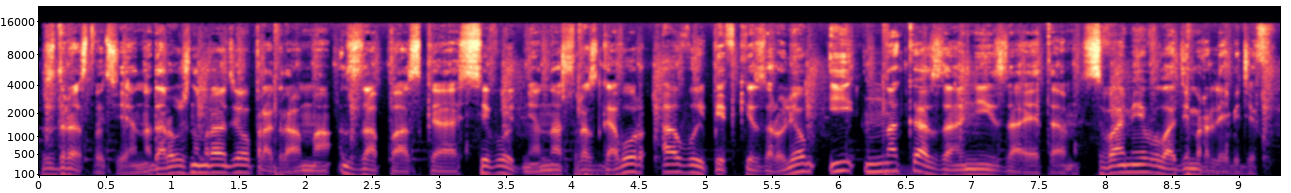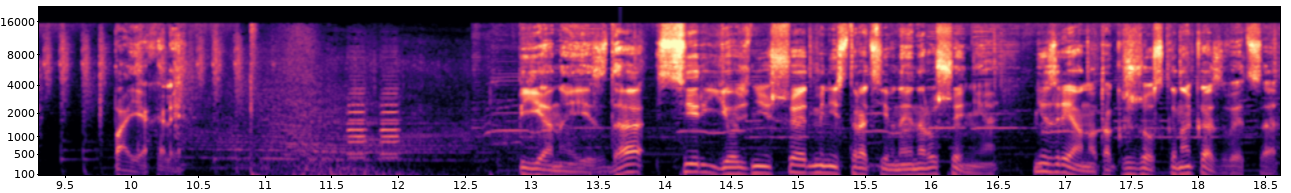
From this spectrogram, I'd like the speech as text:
Здравствуйте, на Дорожном радио программа «Запаска». Сегодня наш разговор о выпивке за рулем и наказании за это. С вами Владимир Лебедев. Поехали. Пьяная езда – серьезнейшее административное нарушение. Не зря оно так жестко наказывается.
